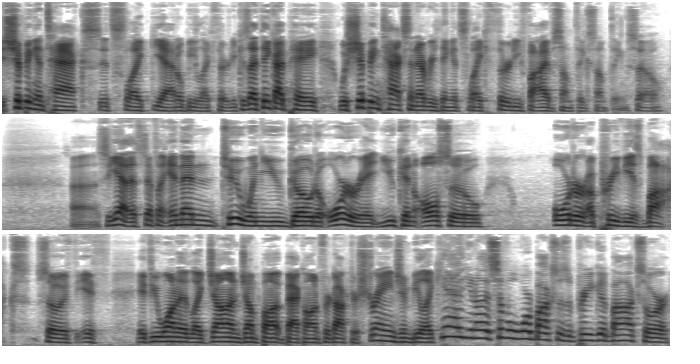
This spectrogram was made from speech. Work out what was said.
shipping and tax. It's like yeah, it'll be like thirty because I think I pay with shipping, tax, and everything. It's like thirty five something something. So, uh, so yeah, that's definitely. And then too, when you go to order it, you can also order a previous box. So if if if you want to like John jump on, back on for Doctor Strange and be like, yeah, you know that Civil War box is a pretty good box, or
